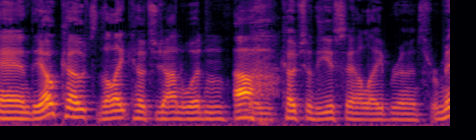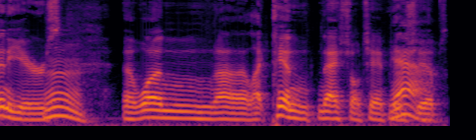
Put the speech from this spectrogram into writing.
And the old coach, the late coach John Wooden, Oh. the coach of the UCLA Bruins for many years, Hmm. uh, won uh, like 10 national championships.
